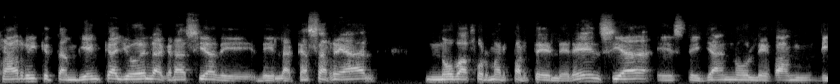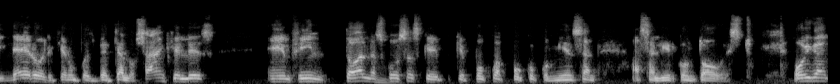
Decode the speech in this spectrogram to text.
Harry, que también cayó de la gracia de, de la Casa Real, no va a formar parte de la herencia, este, ya no le dan dinero, le dijeron pues vete a Los Ángeles, en fin, todas las cosas que, que poco a poco comienzan a salir con todo esto. Oigan,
